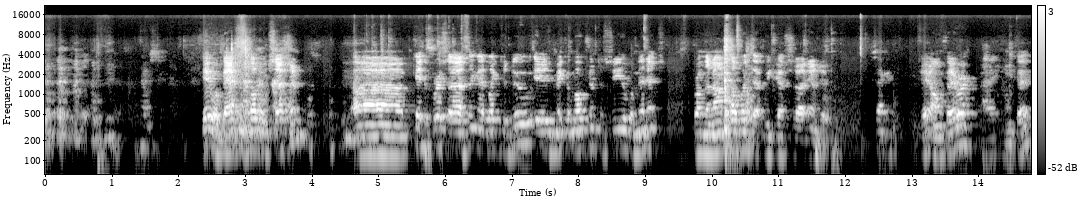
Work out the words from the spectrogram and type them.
Okay, we're back in public session. Uh, okay, the first, uh, thing I'd like to do is make a motion to seal the minutes from the non-public that we just, uh, ended. Second. Okay, all in favor? Aye. Okay,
